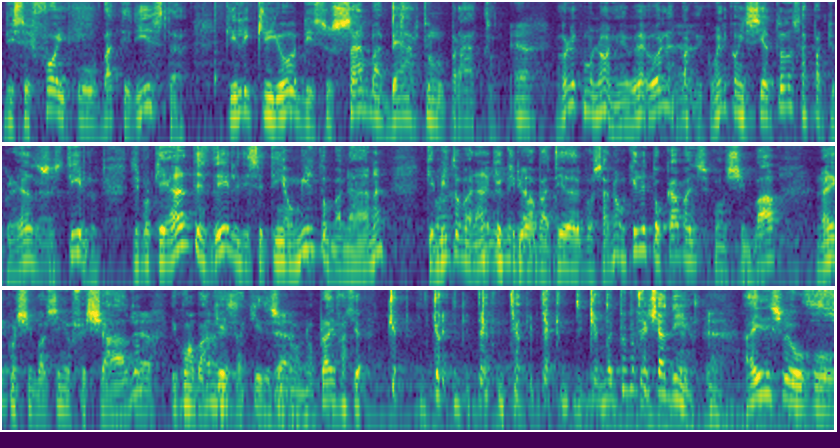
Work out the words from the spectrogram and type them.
disse, foi o baterista que ele criou, disse, o samba aberto no prato. É. Olha como não, olha é. como ele conhecia todas as particularidades dos é. estilos. Disse, porque antes dele, disse, tinha o Milton Banana, que Milton Banana que criou a batida de bossa nova, que ele tocava, disse, com o chimbal, né, com o chimbalzinho fechado é. e com a baqueta aqui desse, é. no, no prato e fazia mas tudo fechadinho. É. Aí disse o, o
